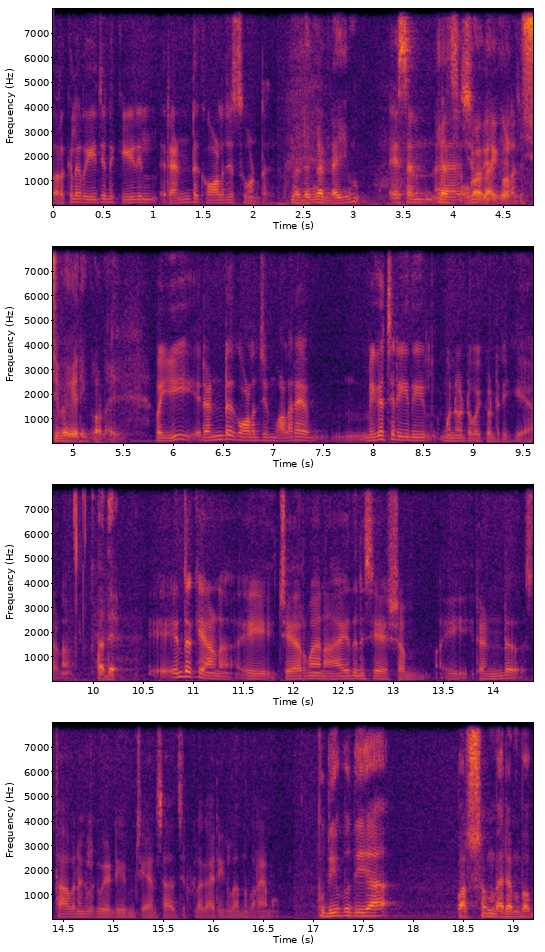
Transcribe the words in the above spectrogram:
വർക്കല റീജിയന് കീഴിൽ രണ്ട് കോളേജസും ഉണ്ട്. നെടുങ്കണ്ടയും S N Sivagiri college. Sivagiri college. അപ്പോൾ ഈ രണ്ട് കോളേജും വളരെ മികച്ച രീതിയിൽ മുന്നോട്ട് പോയിക്കൊണ്ടിരിക്കുകയാണ്. അതെ. എന്തൊക്കെയാണ് ഈ ചെയർമാൻ ആയതിനു ശേഷം ഈ രണ്ട് സ്ഥാപനങ്ങൾക്ക് വേണ്ടിയും ചെയ്യാൻ സാധിച്ചിട്ടുള്ള കാര്യങ്ങളെന്ന് പറയാമോ? പുതിയ പുതിയ വർഷം വരുമ്പോൾ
